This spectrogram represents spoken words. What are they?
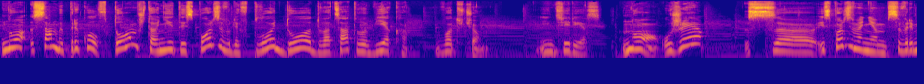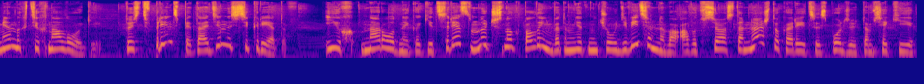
Но самый прикол в том, что они это использовали вплоть до 20 века. Вот в чем интерес. Но уже с э, использованием современных технологий. То есть, в принципе, это один из секретов их народные какие-то средства, ну, чеснок, полынь, в этом нет ничего удивительного, а вот все остальное, что корейцы используют, там всякие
